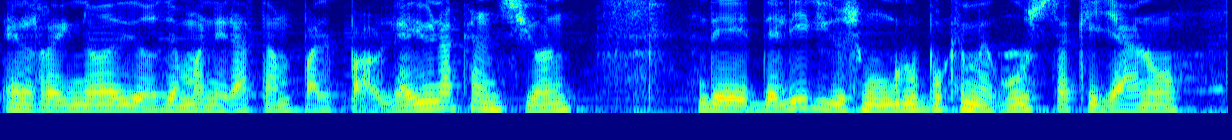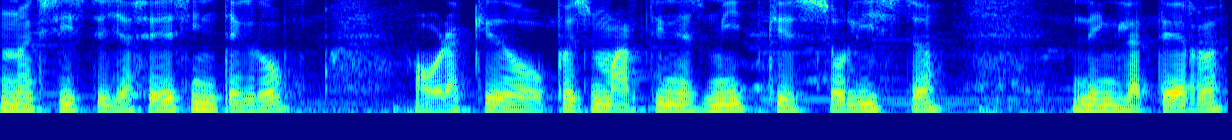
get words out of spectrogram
el reino de Dios de manera tan palpable. Hay una canción de Delirious, un grupo que me gusta, que ya no, no existe, ya se desintegró. Ahora quedó pues Martin Smith, que es solista de Inglaterra.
